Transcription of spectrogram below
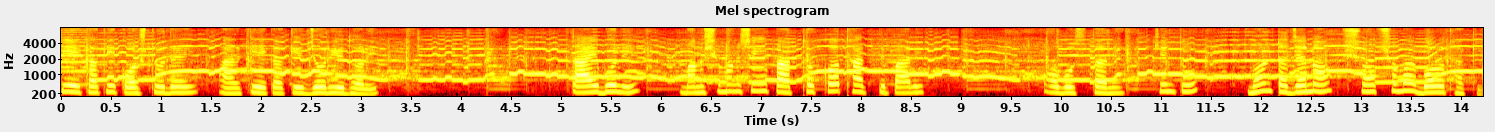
কে কাকে কষ্ট দেয় আর কে কাকে জড়িয়ে ধরে। তাই বলি মানুষে মানুষে পার্থক্য থাকতে পারে অবস্থানে, কিন্তু মনটা যেন সব সময় বড় থাকে।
